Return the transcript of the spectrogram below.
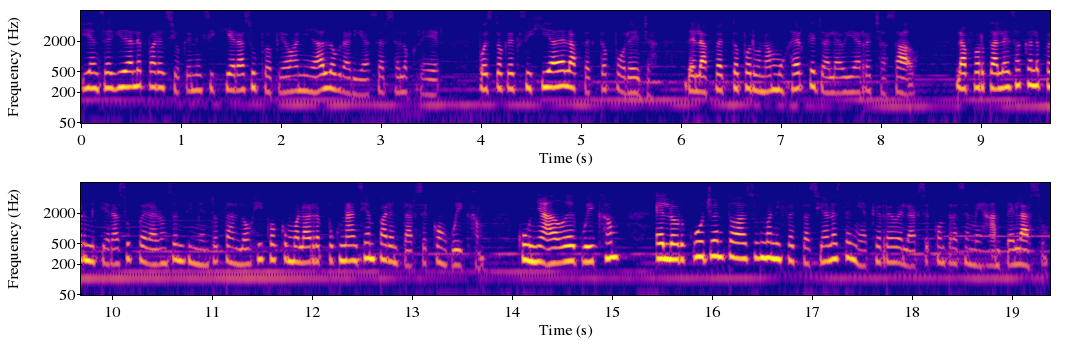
y enseguida le pareció que ni siquiera su propia vanidad lograría hacérselo creer, puesto que exigía del afecto por ella, del afecto por una mujer que ya le había rechazado, la fortaleza que le permitiera superar un sentimiento tan lógico como la repugnancia emparentarse con Wickham, cuñado de Wickham, el orgullo en todas sus manifestaciones tenía que rebelarse contra semejante lazo,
